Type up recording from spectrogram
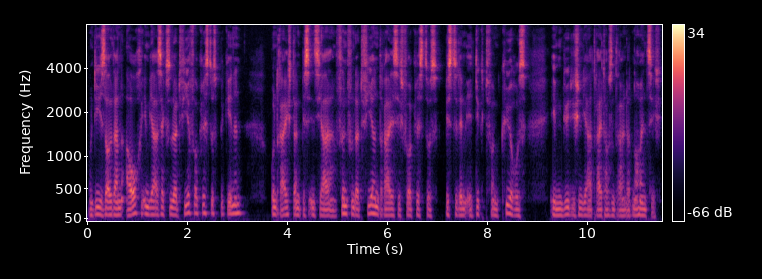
Und die soll dann auch im Jahr 604 vor Christus beginnen und reicht dann bis ins Jahr 534 vor Christus bis zu dem Edikt von Kyros im jüdischen Jahr 3390.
